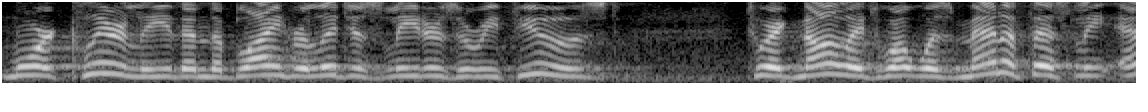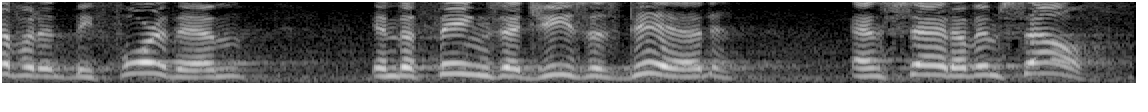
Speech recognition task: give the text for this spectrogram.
more clearly than the blind religious leaders who refused to acknowledge what was manifestly evident before them in the things that Jesus did and said of himself.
